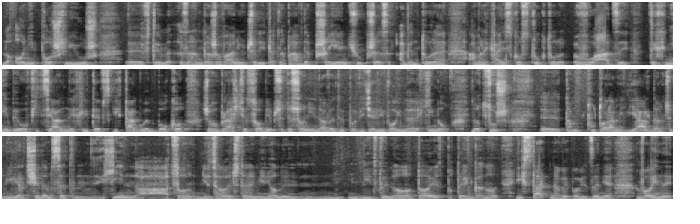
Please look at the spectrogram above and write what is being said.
No oni poszli już e, w tym zaangażowaniu, czyli tak naprawdę przejęciu przez agenturę amerykańską struktur władzy tych niby oficjalnych litewskich tak głęboko, że wyobraźcie sobie, przecież oni nawet wypowiedzieli wojnę Chinom. No cóż, e, tam półtora miliarda czy miliard siedemset Chin, a co niecałe 4 miliony Litwy, no to jest potęga. No, ich stać na wypowiedzenie wojny,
